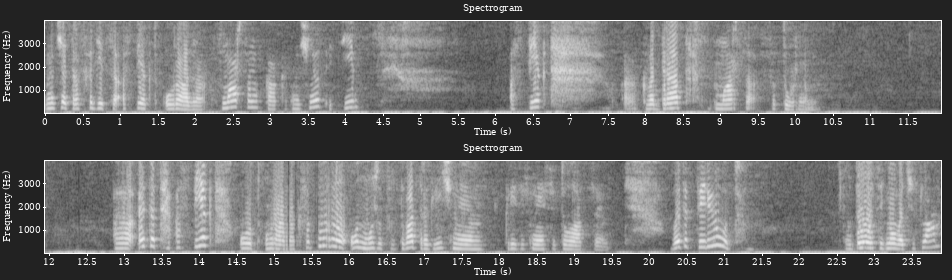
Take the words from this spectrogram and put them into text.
начать расходиться аспект Урана с Марсом, как начнет идти аспект э, квадрат Марса Сатурном. Э, этот аспект от Урана к Сатурну, он может создавать различные кризисные ситуации. В этот период до 7 числа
